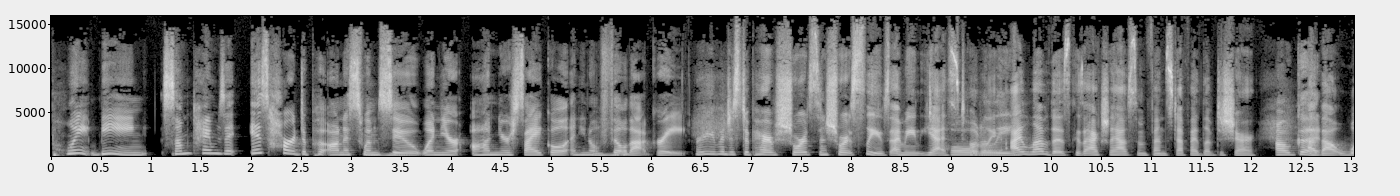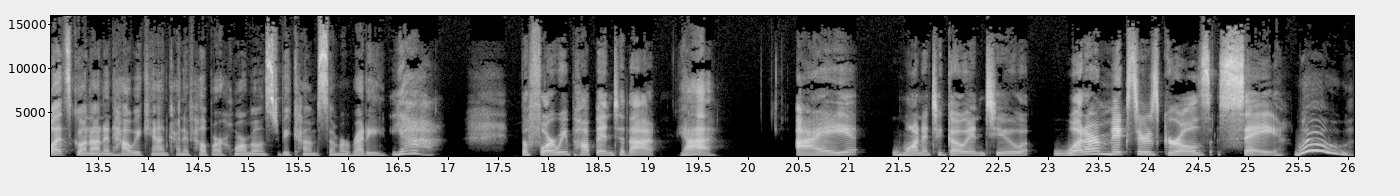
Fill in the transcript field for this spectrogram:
point being, sometimes it is hard to put on a mm-hmm. swimsuit when you're on your cycle and you don't feel mm-hmm. that great. Or even just a pair of shorts and short sleeves. I mean, yes, totally. Totally. I love this because I actually have some fun stuff I'd love to share Oh, good. about what's going on and how we can kind of help our hormones to become summer ready. yeah. Before we pop into that, Yeah. I wanted to go into what our Mixhers girls say. Woo!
